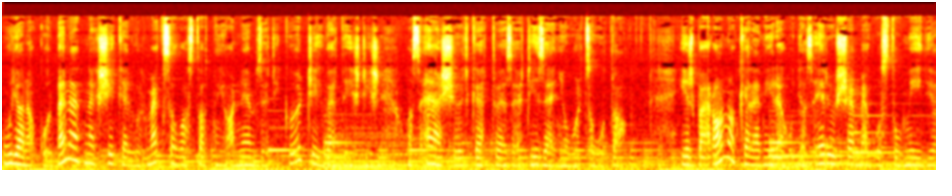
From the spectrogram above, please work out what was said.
Ugyanakkor Bennettnek sikerült megszavaztatni a nemzeti költségvetést is az elsőt 2018 óta. És bár annak ellenére, hogy az erősen megosztó média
